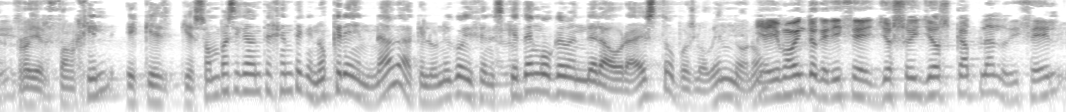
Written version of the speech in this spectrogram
Sí, sí, Roger Thornhill, eh, que, que son básicamente gente que no cree en nada, que lo único que dicen es que tengo que vender ahora esto, pues lo vendo, ¿no? Y hay un momento que dice, yo soy George Kaplan, lo dice él,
